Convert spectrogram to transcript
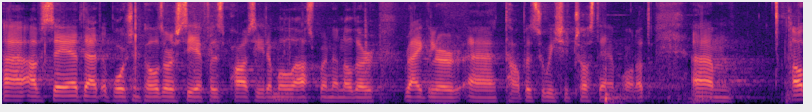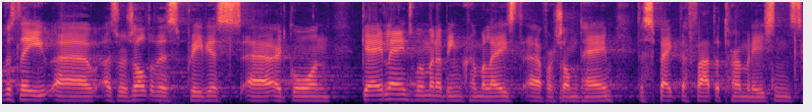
uh, have said that abortion pills are safe as paracetamol, aspirin, and other regular uh, tablets, so we should trust them on it. Um, Obviously, uh, as a result of this previous uh, outgoing guidelines, women have been criminalised uh, for some time, despite the fact that terminations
